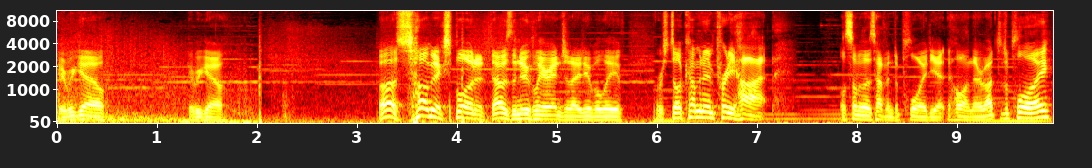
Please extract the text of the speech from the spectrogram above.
Here we go. Here we go. Oh, something exploded. That was the nuclear engine, I do believe. We're still coming in pretty hot. Well, some of those haven't deployed yet. Hold on, they're about to deploy.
